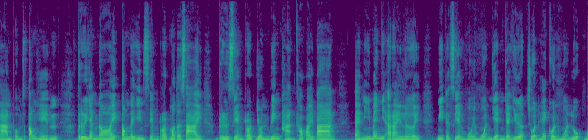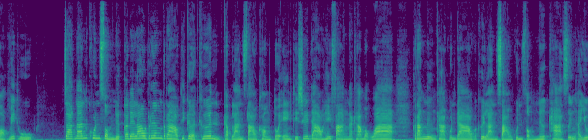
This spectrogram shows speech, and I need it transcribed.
คารผมจะต้องเห็น หรืออย่างน้อยต้องได้ยินเสียงรถมอเตอร์ไซค์หรือเสียงรถยนต์วิ่งผ่านเข้าไปบ้างแต่นี่ไม่มีอะไรเลย มีแต่เสียงโหยหวนเย็นยะเยือกชวนให้ขนหัวลุกบอกไม่ถูก จากนั้นคุณสมนึกก็ได้เล่าเรื่องราวที่เกิดขึ้นกับหลานสาวของตัวเองที่ชื่อดาวให้ฟังนะคะ บอกว่าครั้งหนึ่งค่ะคุณดาวก็คือหลานสาวคุณสมนึกค่ะ ซึ่งอายุ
